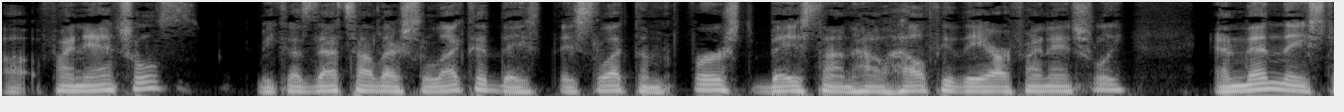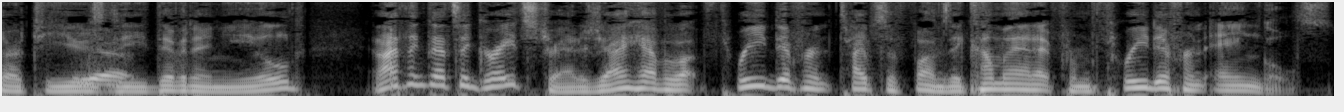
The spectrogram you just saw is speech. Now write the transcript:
uh, financials because that's how they're selected. They, they select them first based on how healthy they are financially. And then they start to use Yeah. the dividend yield. And I think that's a great strategy. I have about three different types of funds. They come at it from three different angles.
